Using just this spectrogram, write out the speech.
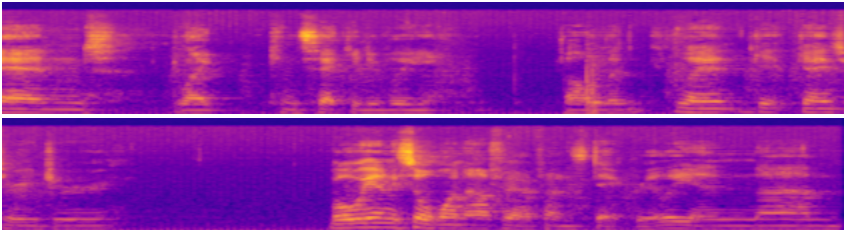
and, like, consecutively, on the land, ga- games where he drew. Well, we only saw one half of our opponent's deck, really, and um,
